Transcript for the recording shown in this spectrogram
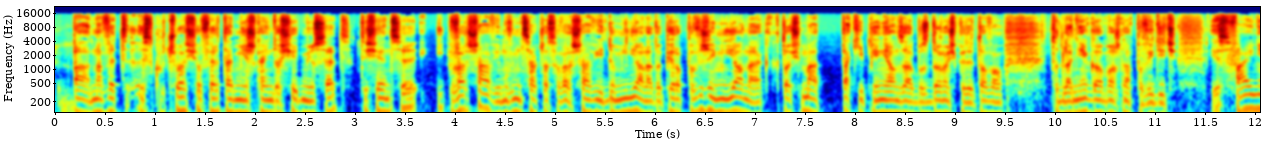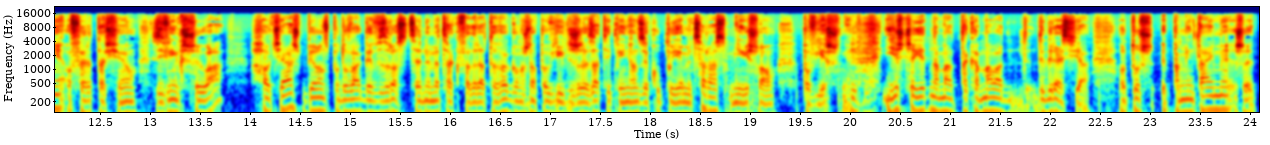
ba nawet skurczyła się oferta mieszkań do 700 tysięcy w Warszawie, mówimy cały czas o Warszawie, do miliona, dopiero powyżej miliona, jak ktoś ma takie pieniądze albo zdolność kredytową, to dla niego można powiedzieć jest fajnie, oferta się zwiększyła, chociaż biorąc pod uwagę wzrost ceny metra kwadratowego, można powiedzieć, że za te pieniądze kupujemy coraz mniejszą powierzchnię. Mhm. I jeszcze jedna ma, taka mała dygresja. Otóż pamiętajmy, że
